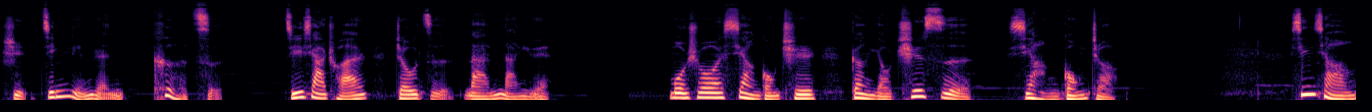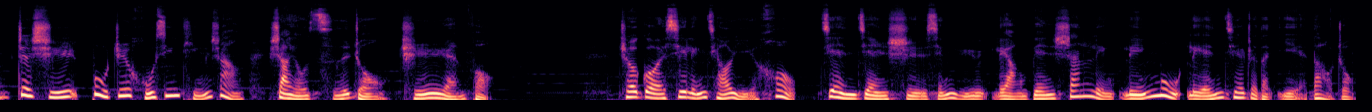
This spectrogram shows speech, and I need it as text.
是金陵人，客此。即下船，周子喃喃曰：“莫说相公痴，更有痴似相公者。”心想这时不知湖心亭上尚有此种痴人否？车过西泠桥以后，渐渐驶行于两边山岭林木连接着的野道中，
